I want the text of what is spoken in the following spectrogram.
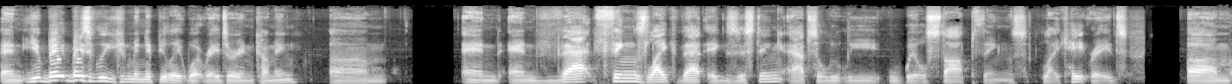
and you ba- basically you can manipulate what raids are incoming. Um, and and that things like that existing absolutely will stop things like hate raids. Um,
